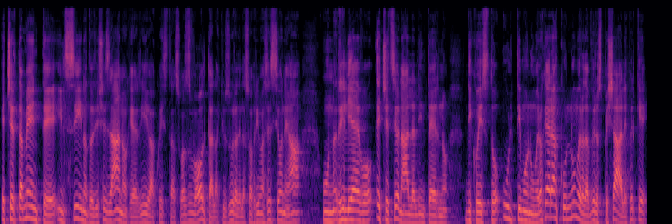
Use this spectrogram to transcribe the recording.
E certamente il Sinodo diocesano che arriva a questa sua svolta, alla chiusura della sua prima sessione, ha un rilievo eccezionale all'interno di questo ultimo numero, che era anche un numero davvero speciale perché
